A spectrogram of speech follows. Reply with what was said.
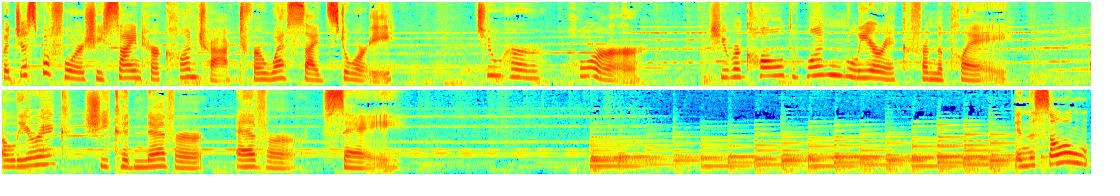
But just before she signed her contract for West Side Story, to her horror, she recalled one lyric from the play a lyric she could never, ever say. In the song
